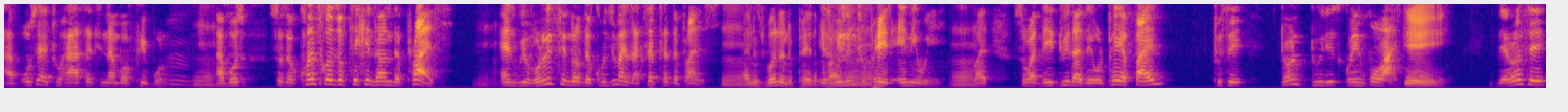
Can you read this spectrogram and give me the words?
I've also had to hire a certain number of people. Mm. I've also so the consequence of taking down the price, mm. and we've already seen that the consumer has accepted the price, mm. and is willing to pay the is price. willing to pay it anyway, right? So what they do that they will pay a fine to say don't do this going forward. yeah, They don't say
